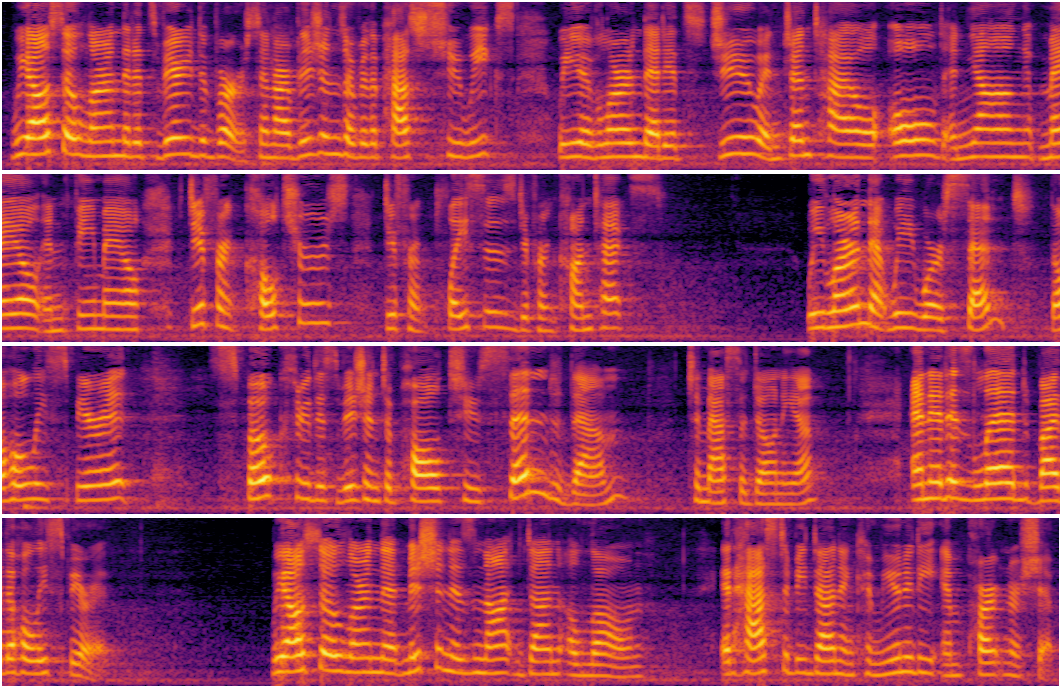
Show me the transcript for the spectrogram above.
We also learned that it's very diverse. In our visions over the past two weeks, we have learned that it's Jew and Gentile, old and young, male and female, different cultures, different places, different contexts. We learned that we were sent. The Holy Spirit spoke through this vision to Paul to send them to Macedonia, and it is led by the Holy Spirit. We also learn that mission is not done alone, it has to be done in community and partnership.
